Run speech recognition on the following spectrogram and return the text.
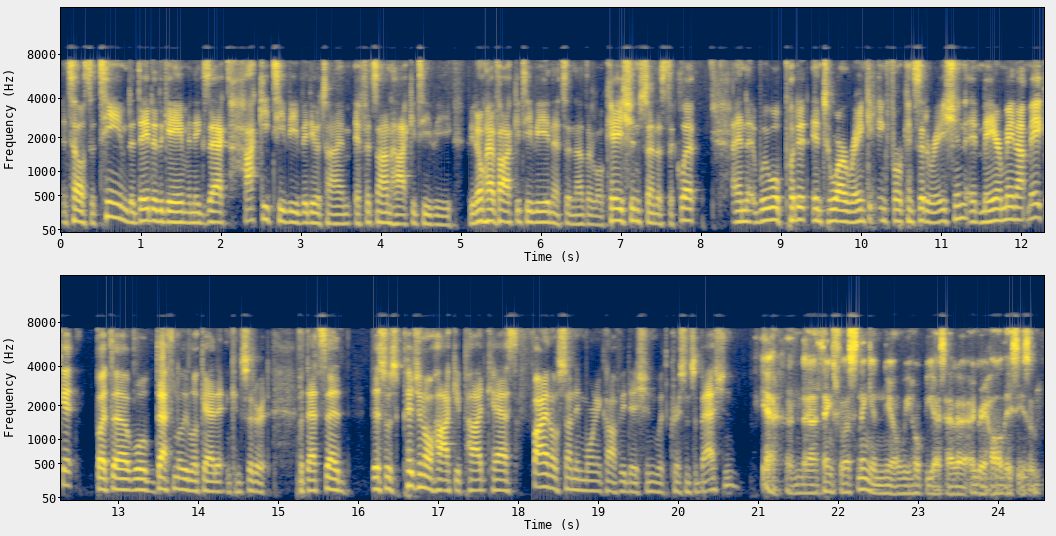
and tell us the team, the date of the game, and exact hockey TV video time if it's on hockey TV. If you don't have hockey TV and it's another location, send us the clip and we will put it into our ranking for consideration. It may or may not make it, but uh, we'll definitely look at it and consider it. But that said, this was Pigeonhole Hockey Podcast, final Sunday morning coffee edition with Chris and Sebastian. Yeah, and uh, thanks for listening, and you know we hope you guys had a, a great holiday season.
